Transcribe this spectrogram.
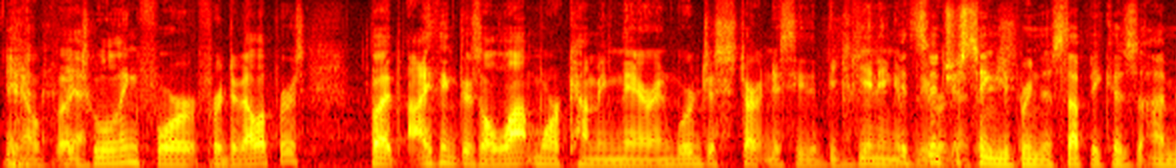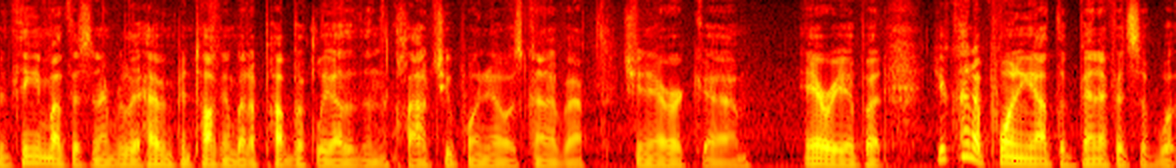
you yeah, know, uh, yeah. tooling for, for developers. But I think there's a lot more coming there and we're just starting to see the beginning it's of the It's interesting you bring this up because I've been thinking about this and I really haven't been talking about it publicly other than the Cloud 2.0 is kind of a generic um, area, but you're kind of pointing out the benefits of what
